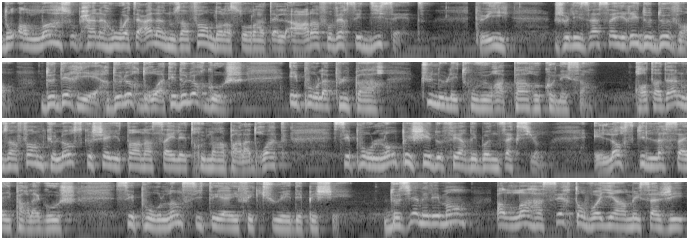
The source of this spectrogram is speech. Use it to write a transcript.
dont Allah subhanahu wa ta'ala nous informe dans la sourate Al-A'raf au verset 17. Puis, je les assaillerai de devant, de derrière, de leur droite et de leur gauche, et pour la plupart, tu ne les trouveras pas reconnaissants. Qatada nous informe que lorsque Shaitan assaille l'être humain par la droite, c'est pour l'empêcher de faire des bonnes actions, et lorsqu'il l'assaille par la gauche, c'est pour l'inciter à effectuer des péchés. Deuxième élément, Allah a certes envoyé un messager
